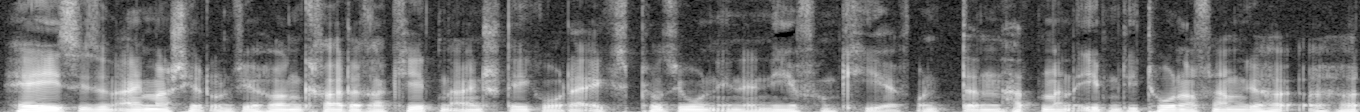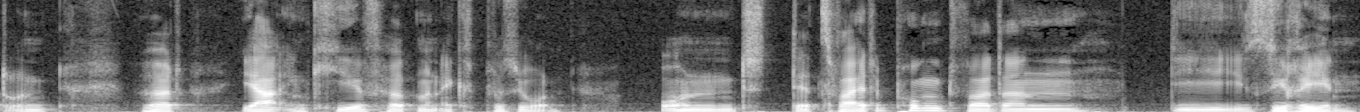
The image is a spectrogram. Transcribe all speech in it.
Hey, sie sind einmarschiert und wir hören gerade Raketeneinschläge oder Explosionen in der Nähe von Kiew. Und dann hat man eben die Tonaufnahmen gehört und gehört, ja, in Kiew hört man Explosionen. Und der zweite Punkt war dann die Sirenen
